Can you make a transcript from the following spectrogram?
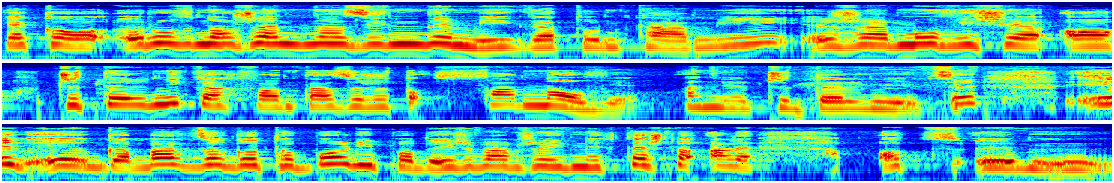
jako równorzędna z innymi gatunkami, że mówi się o czytelnikach fantazy, że to fanowie, a nie czytelnicy. Bardzo go to boli, podejrzewam, że innych też, no ale od um,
